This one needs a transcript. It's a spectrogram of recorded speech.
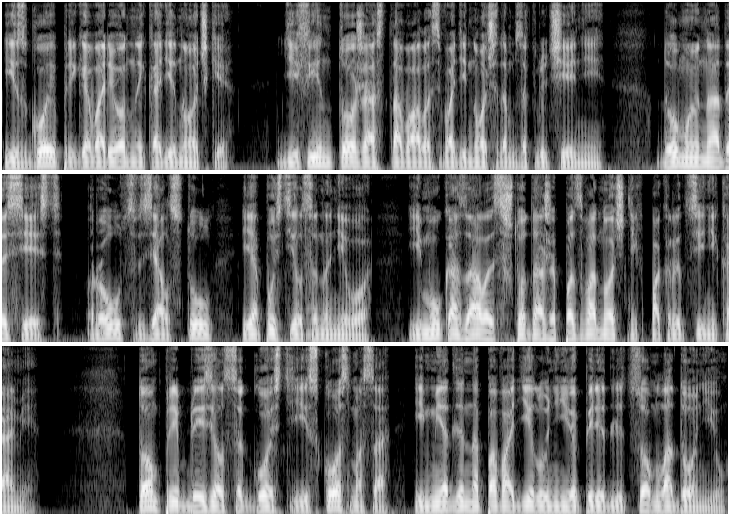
Изгой, приговоренный к одиночке. Дефин тоже оставалась в одиночном заключении. «Думаю, надо сесть». Роудс взял стул и опустился на него — Ему казалось, что даже позвоночник покрыт синяками. Том приблизился к гости из космоса и медленно поводил у нее перед лицом ладонью.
